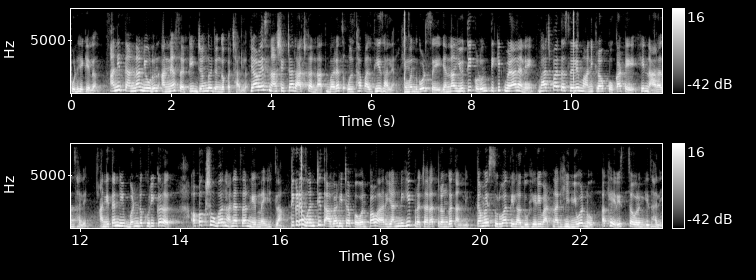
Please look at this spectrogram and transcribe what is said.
पुढे केलं आणि त्यांना निवडून आणण्यासाठी जंग जंग पछाडलं. यावेळेस नाशिकच्या राजकारणात बऱ्याच उलथापालथी झाल्या. हेमंत गोडसे यांना युतीकडून तिकीट मिळाल्याने भाजपात असलेले माणिकराव कोकाटे हे नाराज झाले. आणि त्यांनी बंडखोरी करत अपक्ष उभं राहण्याचा निर्णय घेतला. तिकडे वंचित आघाडीच्या पवन पवार यांनीही प्रचारात रंगत आणली. त्यामुळे सुरुवातीला दुहेरी वाटणारी ही निवडणूक अखेरीस चौरंगी झाली.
